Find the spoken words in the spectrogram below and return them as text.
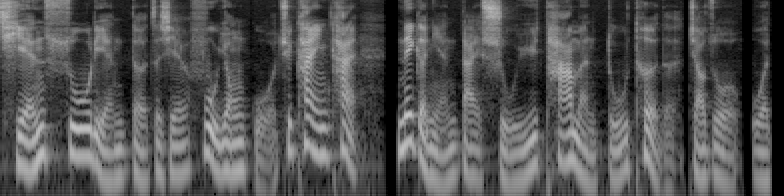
前苏联的这些附庸国去看一看那个年代属于他们独特的，叫做我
